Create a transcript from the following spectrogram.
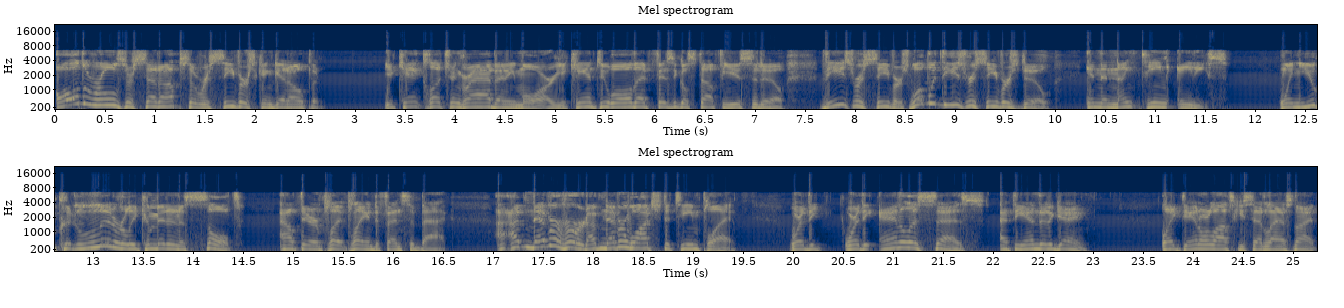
all the rules are set up so receivers can get open you can't clutch and grab anymore. You can't do all that physical stuff you used to do. These receivers, what would these receivers do in the 1980s when you could literally commit an assault out there and play playing defensive back? I, I've never heard, I've never watched a team play where the where the analyst says at the end of the game, like Dan Orlovsky said last night,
